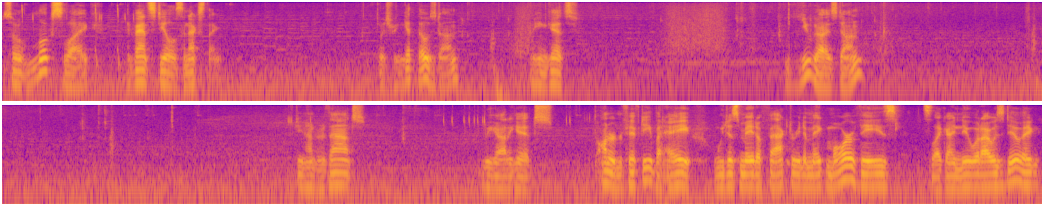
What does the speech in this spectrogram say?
So it looks like advanced steel is the next thing. Which we can get those done. We can get you guys done. Fifteen hundred of that. We gotta get 150, but hey, we just made a factory to make more of these. It's like I knew what I was doing.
